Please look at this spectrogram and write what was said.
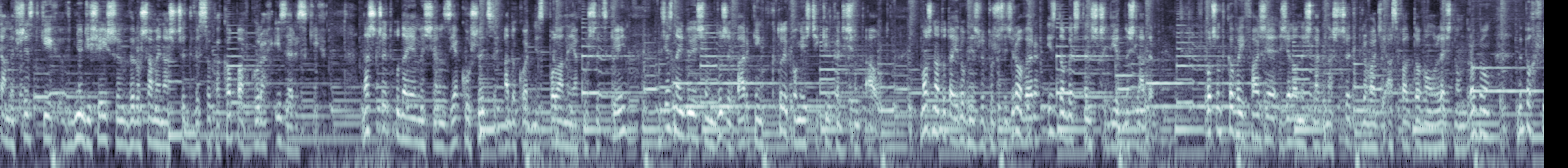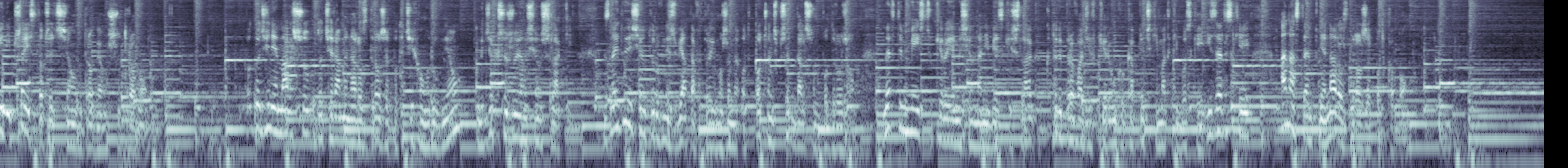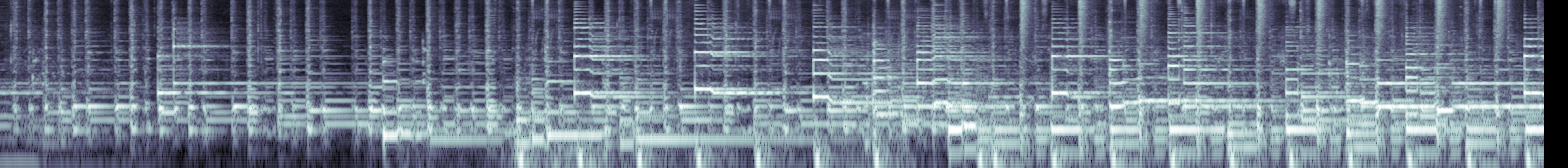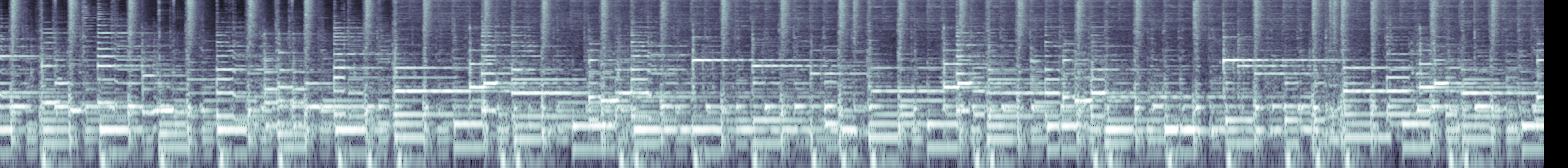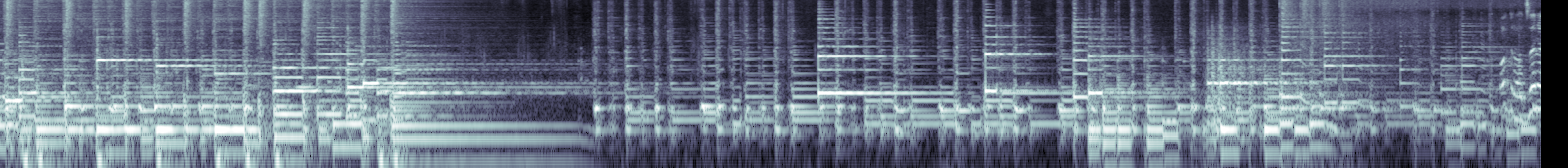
Witamy wszystkich. W dniu dzisiejszym wyruszamy na szczyt Wysoka Kopa w Górach Izerskich. Na szczyt udajemy się z Jakuszyc, a dokładnie z Polany Jakuszyckiej, gdzie znajduje się duży parking, który pomieści kilkadziesiąt aut. Można tutaj również wypożyczyć rower i zdobyć ten szczyt jednośladem. W początkowej fazie zielony szlak na szczyt prowadzi asfaltową leśną drogą, by po chwili przeistoczyć się w drogę szutrową. Godzinie marszu docieramy na rozdroże pod Cichą Równią, gdzie krzyżują się szlaki. Znajduje się tu również wiata, w której możemy odpocząć przed dalszą podróżą. My w tym miejscu kierujemy się na niebieski szlak, który prowadzi w kierunku kapliczki Matki Boskiej Izerskiej, a następnie na rozdroże pod kopą.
